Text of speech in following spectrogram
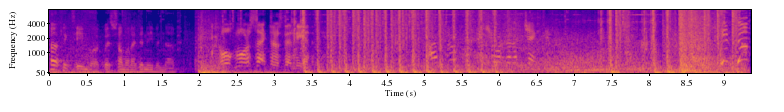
Perfect teamwork with someone I didn't even know. We hold more sectors than the enemy. Our troops have secured an objective. Keep going!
